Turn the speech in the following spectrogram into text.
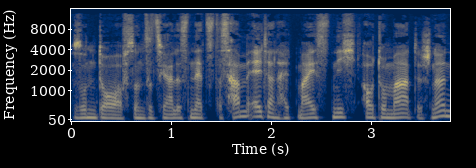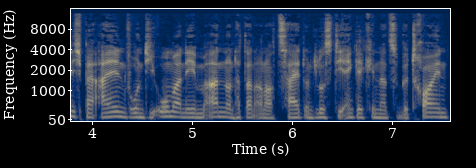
so ein Dorf, so ein soziales Netz, das haben Eltern halt meist nicht automatisch. Ne? Nicht bei allen wohnt die Oma nebenan und hat dann auch noch Zeit und Lust, die Enkelkinder zu betreuen.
